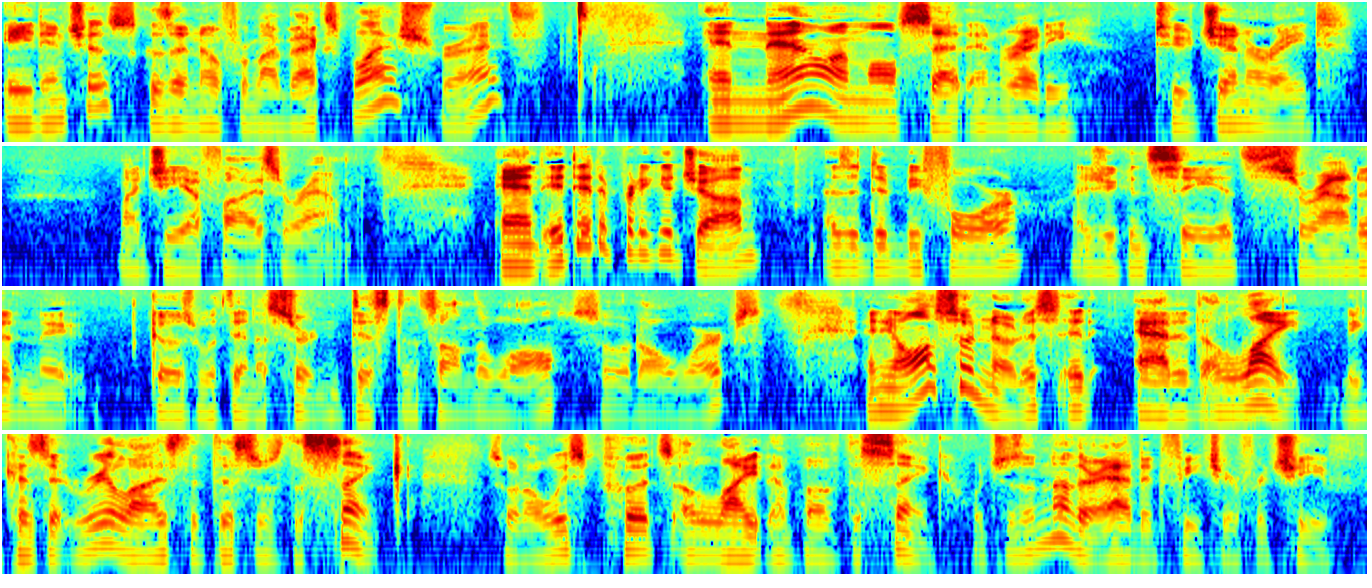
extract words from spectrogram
8 inches because I know for my backsplash, right? And now I'm all set and ready to generate my GFIs around. And it did a pretty good job as it did before. As you can see, it's surrounded and it goes within a certain distance on the wall, so it all works. And you'll also notice it added a light because it realized that this was the sink. So it always puts a light above the sink, which is another added feature for Chief.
